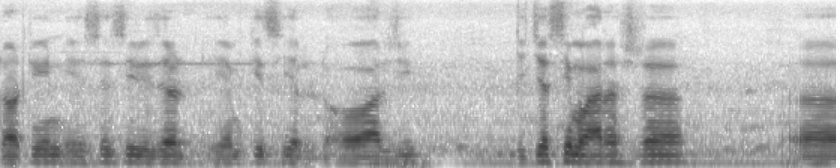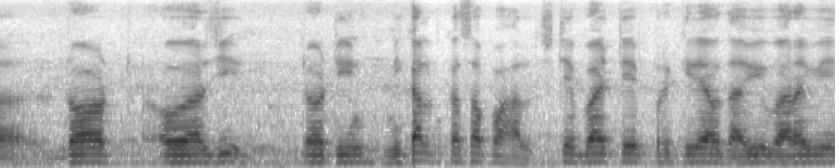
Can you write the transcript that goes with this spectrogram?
dot in S S C result M K C L O R G H S C Maharashtra dot O R G dot in निकाल कसा पाहाल? स्टेप बाय स्टेप प्रक्रिया दहावी बारावी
